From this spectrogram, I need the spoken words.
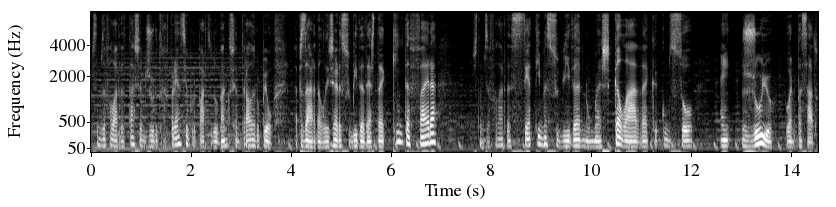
Estamos a falar da taxa de juro de referência por parte do Banco Central Europeu. Apesar da ligeira subida desta quinta-feira, estamos a falar da sétima subida numa escalada que começou em julho do ano passado.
